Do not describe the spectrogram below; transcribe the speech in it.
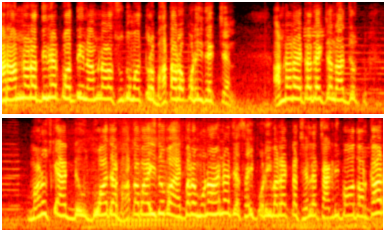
আর আপনারা দিনের পর দিন, আপনারা শুধুমাত্র ভাতার ওপরেই দেখছেন। আপনারা এটা দেখছেন, রাজ্য মানুষকে এক দু হাজার ভাতা পাই দেবো। একবারও মনে হয় না যে সেই পরিবারের একটা ছেলে চাকরি পাওয়া দরকার?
